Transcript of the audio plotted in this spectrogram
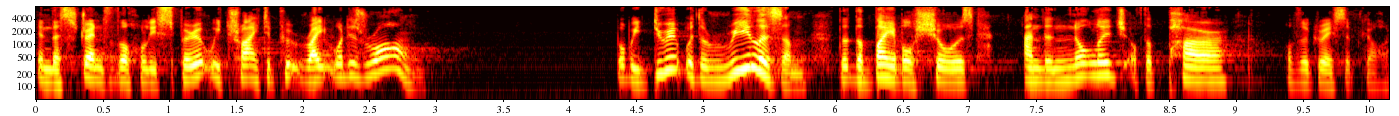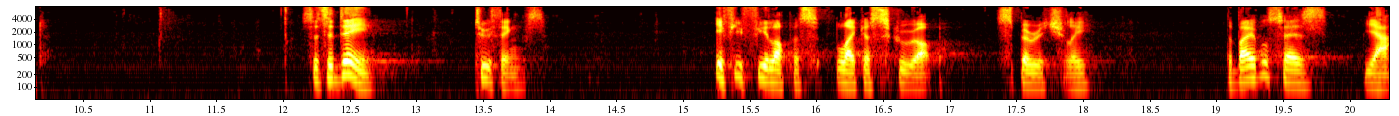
in the strength of the Holy Spirit, we try to put right what is wrong. But we do it with the realism that the Bible shows and the knowledge of the power of the grace of God. So today, two things. If you feel up a, like a screw up spiritually, the Bible says, yeah,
